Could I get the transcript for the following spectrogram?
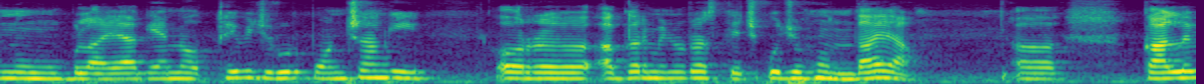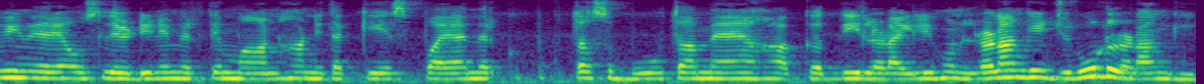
ਨੂੰ ਬੁਲਾਇਆ ਗਿਆ, ਮੈਂ ਉੱਥੇ ਵੀ ਜ਼ਰੂਰ ਪਹੁੰਚਾਂਗੀ। ਔਰ ਅਗਰ ਮੈਨੂੰ ਰਸਤੇ 'ਚ ਕੁਝ ਹੁੰਦਾ ਆ ਕੱਲ ਵੀ ਮੇਰੇ ਉਸ ਲੇਡੀ ਨੇ ਮੇਰੇ ਤੇ ਮਾਨਹਾਨੀ ਦਾ ਕੇਸ ਪਾਇਆ, ਮੇਰੇ ਕੋਲ ਪੁਖਤਾ ਸਬੂਤ ਆ, ਮੈਂ ਹੱਕ ਦੀ ਲੜਾਈ ਲਈ ਹੁਣ ਲੜਾਂਗੀ, ਜ਼ਰੂਰ ਲੜਾਂਗੀ।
